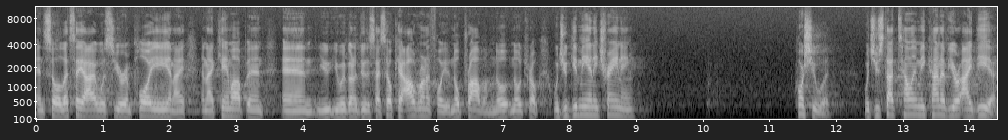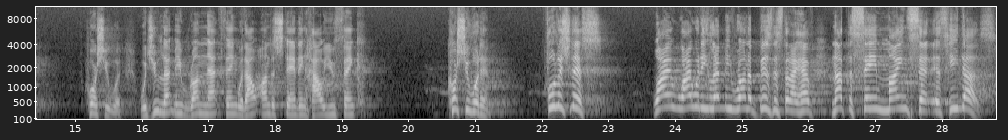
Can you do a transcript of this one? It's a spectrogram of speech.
and so let's say I was your employee and I, and I came up and, and you, you were going to do this. I said, okay, I'll run it for you. No problem. No, no trouble. Would you give me any training? Of course you would. Would you start telling me kind of your idea? Of course you would. Would you let me run that thing without understanding how you think? Of course you wouldn't. Foolishness. Why, why would he let me run a business that I have not the same mindset as he does?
